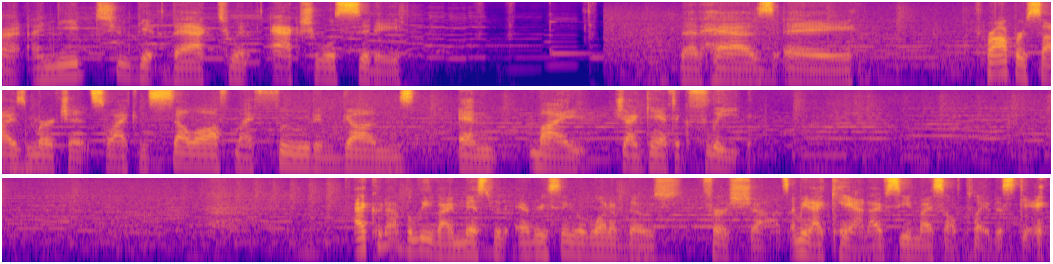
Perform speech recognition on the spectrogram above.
Alright, I need to get back to an actual city that has a proper size merchant so I can sell off my food and guns and my gigantic fleet. I could not believe I missed with every single one of those first shots. I mean, I can. I've seen myself play this game.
